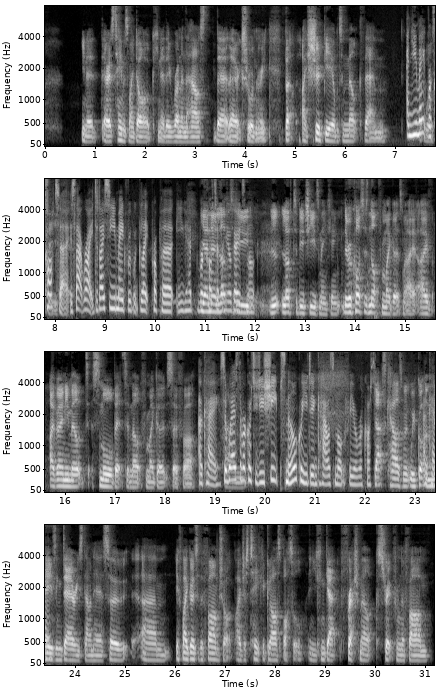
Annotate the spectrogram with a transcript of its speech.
you know they're as tame as my dog you know they run in the house they're they're extraordinary. But i should be able to milk them and you make we'll ricotta, see. is that right? Did I see you made like proper? You had ricotta yeah, no, from your goat's do, milk. Love to do cheese making. The ricotta is not from my goat's milk. I, have I've only milked small bits of milk from my goats so far. Okay, so where's um, the ricotta? Do you sheep's milk or are you doing cow's milk for your ricotta? That's cow's milk. We've got okay. amazing dairies down here. So um, if I go to the farm shop, I just take a glass bottle and you can get fresh milk straight from the farm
